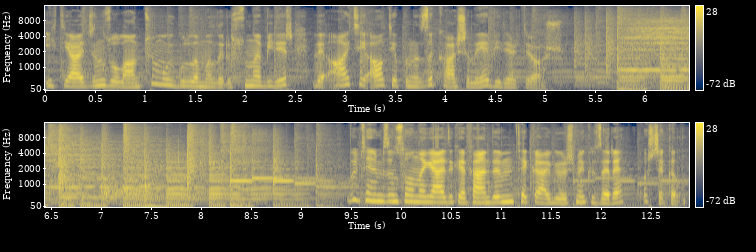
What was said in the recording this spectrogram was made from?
ihtiyacınız olan tüm uygulamaları sunabilir sunabilir ve IT altyapınızı karşılayabilir diyor. Bültenimizin sonuna geldik efendim. Tekrar görüşmek üzere. Hoşçakalın.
